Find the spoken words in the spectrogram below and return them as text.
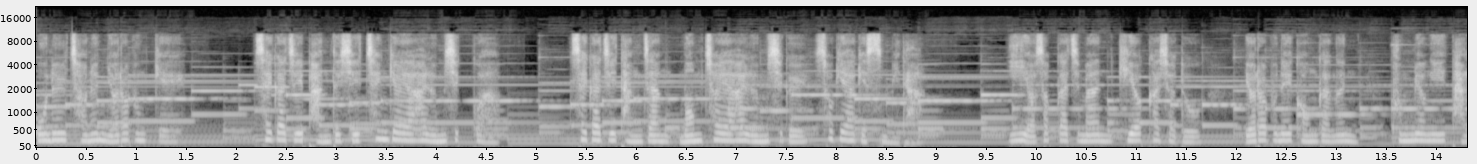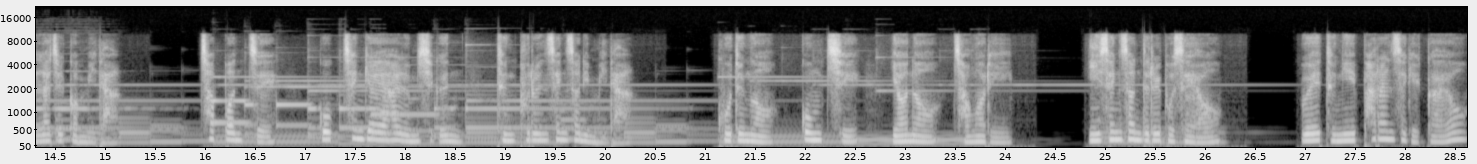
오늘 저는 여러분께 세 가지 반드시 챙겨야 할 음식과 세 가지 당장 멈춰야 할 음식을 소개하겠습니다. 이 여섯 가지만 기억하셔도 여러분의 건강은 분명히 달라질 겁니다. 첫 번째, 꼭 챙겨야 할 음식은 등푸른 생선입니다. 고등어, 꽁치, 연어, 정어리. 이 생선들을 보세요. 왜 등이 파란색일까요?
